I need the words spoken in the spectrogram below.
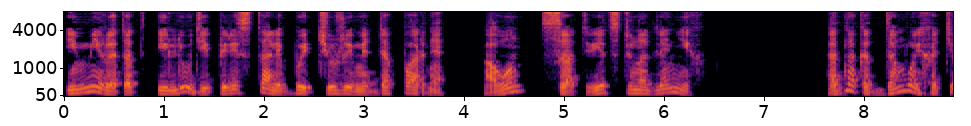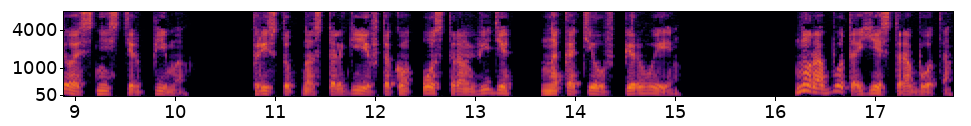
и мир этот, и люди перестали быть чужими для парня, а он, соответственно, для них. Однако домой хотелось нестерпимо. Приступ ностальгии в таком остром виде накатил впервые. Но работа есть работа.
